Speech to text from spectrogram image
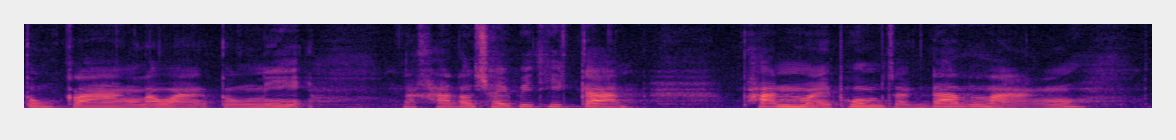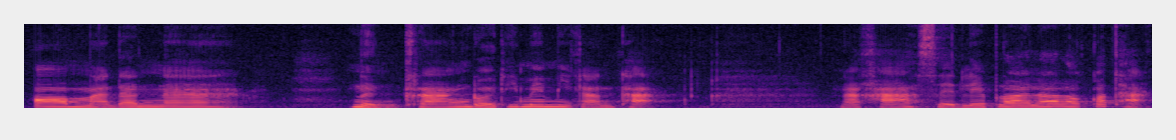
ตรงกลางระหว่างตรงนี้นะคะ เราใช้วิธีการพันไหมพรมจากด้านหลังอ้อมมาด้านหน้าหนึ่งครั้งโดยที่ไม่มีการถักนะคะ เสร็จเรียบร้อยแล้วเราก็ถัก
